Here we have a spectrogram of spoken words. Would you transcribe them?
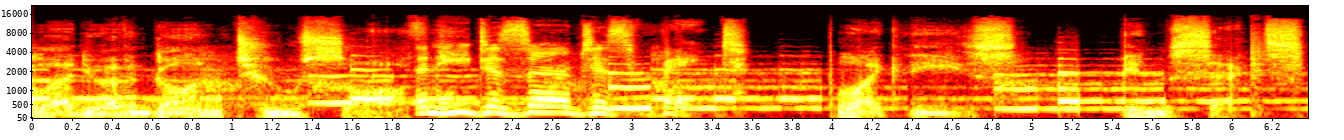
Glad you haven't gone too soft. Then he deserved his fate. Like these insects.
